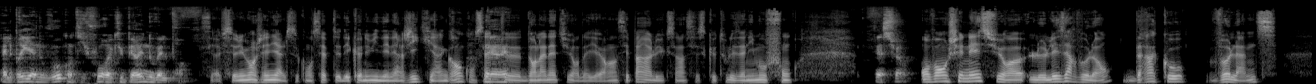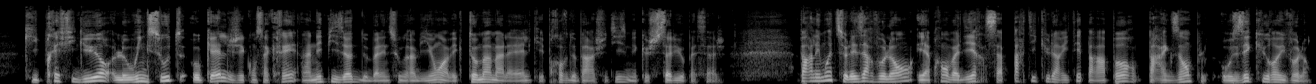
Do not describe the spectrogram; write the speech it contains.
elles brillent à nouveau quand il faut récupérer une nouvelle proie. C'est absolument génial ce concept d'économie d'énergie qui est un grand concept dans la nature d'ailleurs. Hein. C'est pas un luxe, hein. c'est ce que tous les animaux font. Bien sûr. On va enchaîner sur euh, le lézard volant, Draco volans, qui préfigure le wingsuit auquel j'ai consacré un épisode de Baleine sous Gravillon avec Thomas Malael, qui est prof de parachutisme et que je salue au passage. Parlez-moi de ce lézard volant et après on va dire sa particularité par rapport, par exemple, aux écureuils volants.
